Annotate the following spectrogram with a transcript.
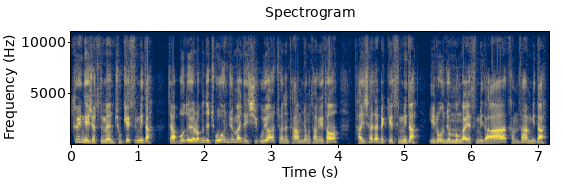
수익 내셨으면 좋겠습니다. 자, 모두 여러분들 좋은 주말 되시고요. 저는 다음 영상에서 다시 찾아뵙겠습니다. 이로운 전문가였습니다. 감사합니다.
